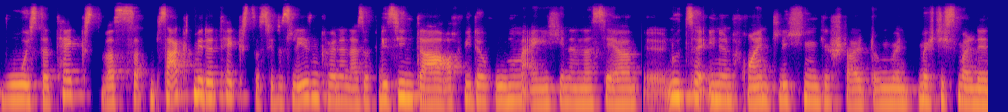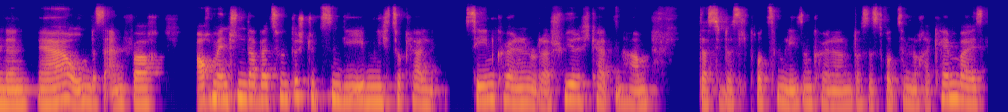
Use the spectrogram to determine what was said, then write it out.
wo ist der Text, was sagt mir der Text, dass sie das lesen können. Also wir sind da auch wiederum eigentlich in einer sehr äh, nutzerinnenfreundlichen Gestaltung, möchte ich es mal nennen, ja, um das einfach auch Menschen dabei zu unterstützen, die eben nicht so klar sehen können oder Schwierigkeiten haben, dass sie das trotzdem lesen können und dass es trotzdem noch erkennbar ist.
